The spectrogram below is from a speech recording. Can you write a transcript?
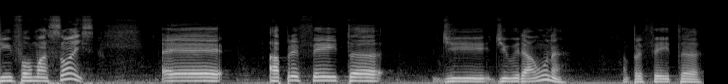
de informações. É, a prefeita de, de Uiraúna, a prefeita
